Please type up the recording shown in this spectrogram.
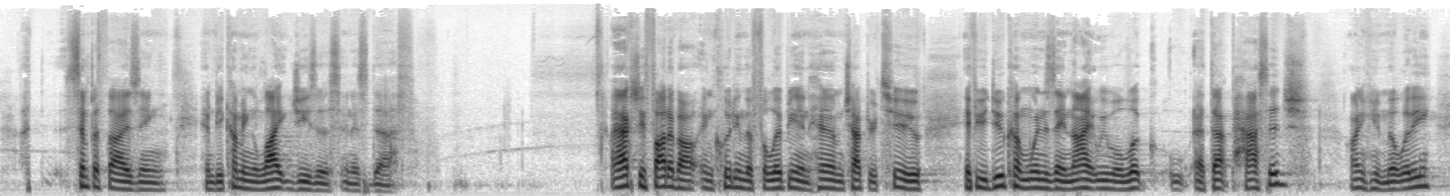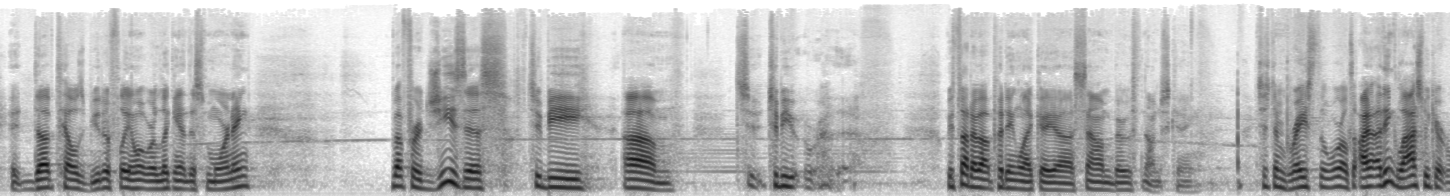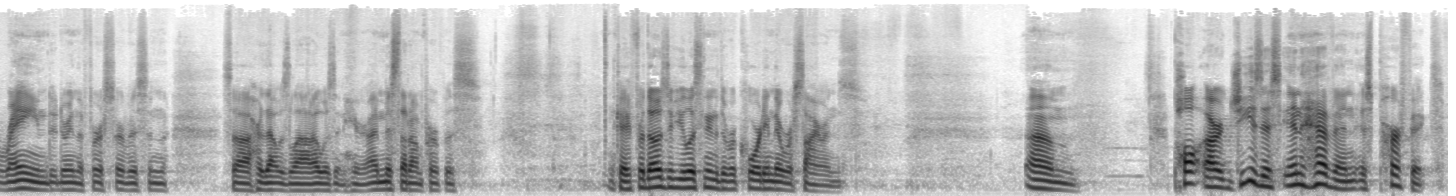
sympathizing and becoming like Jesus in his death. I actually thought about including the Philippian hymn, chapter 2. If you do come Wednesday night, we will look at that passage on humility. It dovetails beautifully in what we're looking at this morning. But for Jesus to be, um, to, to be, we thought about putting like a uh, sound booth. No, I'm just kidding just embrace the world. I, I, think last week it rained during the first service, and So I heard that was loud. I wasn't here. I missed that on purpose. Okay, for those of you listening to the recording, there were sirens. Um, Paul or Jesus in heaven is perfect,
